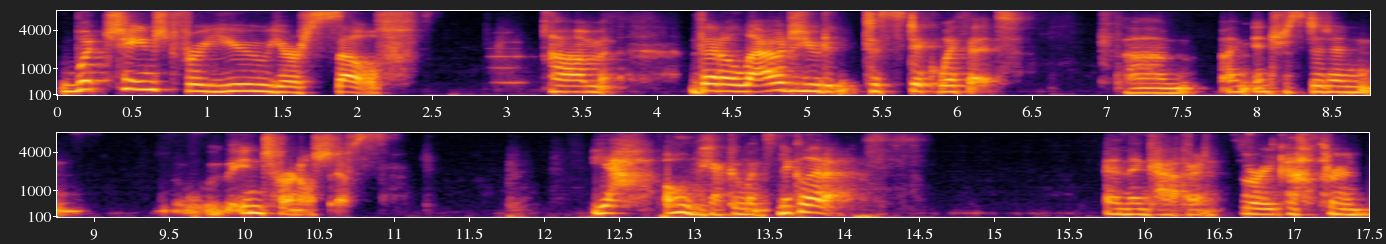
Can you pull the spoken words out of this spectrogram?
what changed for you yourself um, that allowed you to, to stick with it. Um, I'm interested in internal shifts. Yeah. Oh, we got good ones. Nicoletta. And then Catherine. Sorry, Catherine.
